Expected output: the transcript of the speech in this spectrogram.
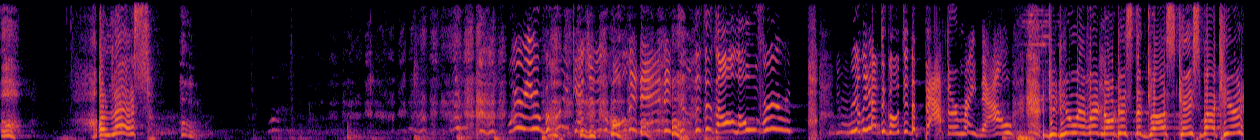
Oh, Unless. Where are you going? Can't you hold it in until this is all over? You really have to go to the bathroom right now? Did you ever notice the glass case back here?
